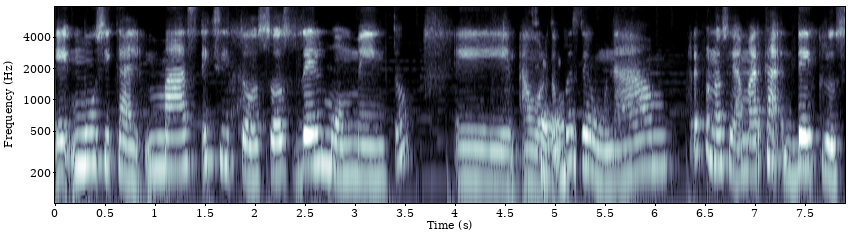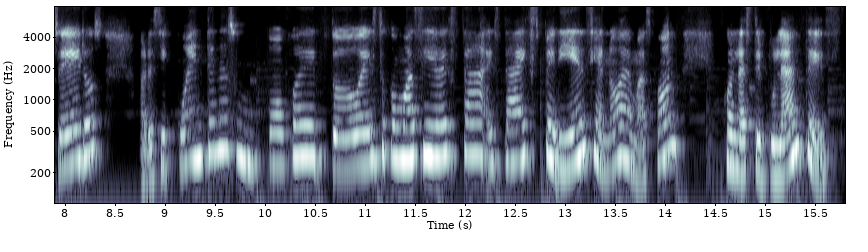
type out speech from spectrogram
eh, musical más exitosos del momento, eh, a bordo pues de una reconocida marca de cruceros. Ahora sí, cuéntenos un poco de todo esto, cómo ha sido esta, esta experiencia, ¿no? Además con, con las tripulantes.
